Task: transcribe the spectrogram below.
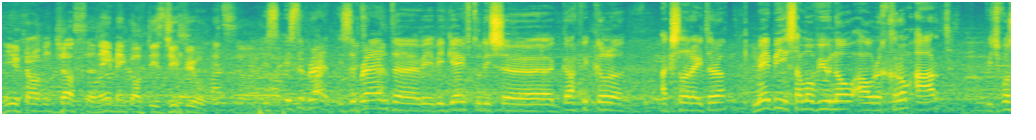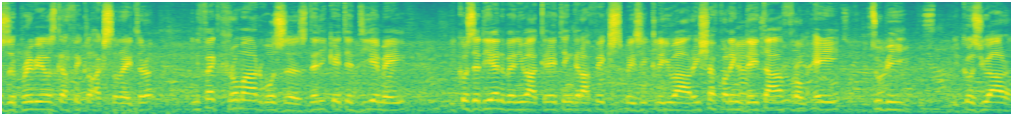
NeoChrom is just a naming of this GPU. It's, uh, It's, it's the brand. It's the brand uh, we, we gave to this uh, graphical accelerator. Maybe some of you know our Chrom-ART, which was the previous graphical accelerator. In fact, Chrom-ART was a dedicated DMA because at the end, when you are creating graphics, basically you are reshuffling data from A to B because you are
